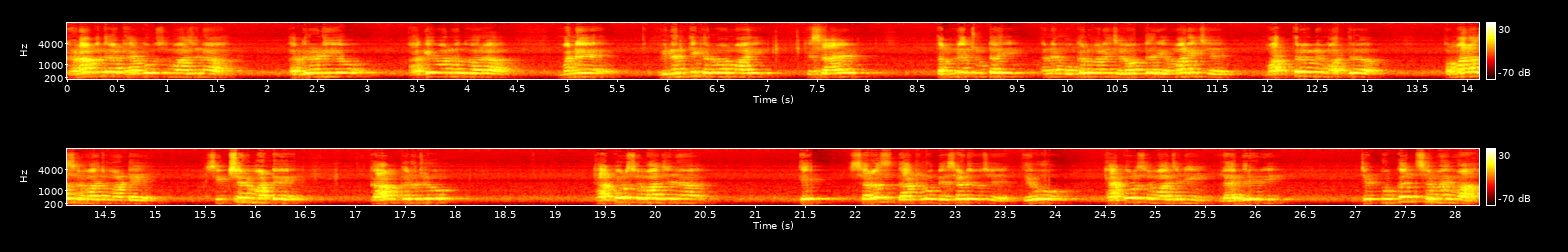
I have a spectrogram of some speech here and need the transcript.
ઘણા બધા ઠાકોર સમાજના અગ્રણીઓ, આગેવાનો દ્વારા મને વિનંતી કરવામાં આવી કે સાહેબ, તમને ચૂંટાઈ અને મોકલવાની જવાબદારી અમારી છે. માત્ર ને માત્ર અમારા સમાજ માટે, શિક્ષણ માટે કામ કરજો. ઠાકોર સમાજના એક સરસ દાખલો બેસાડ્યો છે, એવો ઠાકોર સમાજની લાઇબ્રેરી, જે ટૂંક જ સમયમાં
